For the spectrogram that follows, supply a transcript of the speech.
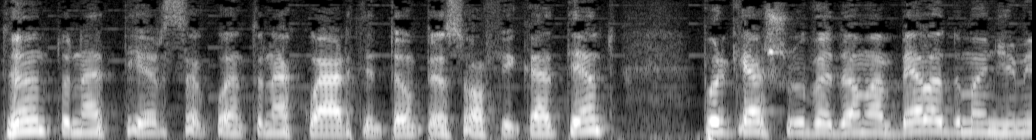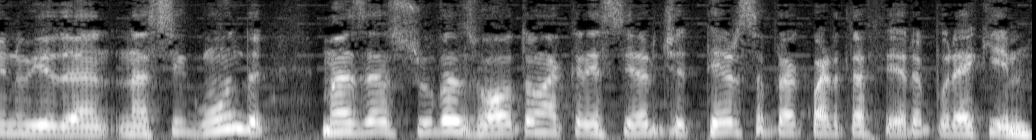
tanto na terça quanto na quarta. Então o pessoal fica atento, porque a chuva dá uma bela de uma diminuída na segunda, mas as chuvas voltam a crescer de terça para quarta-feira por aqui.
